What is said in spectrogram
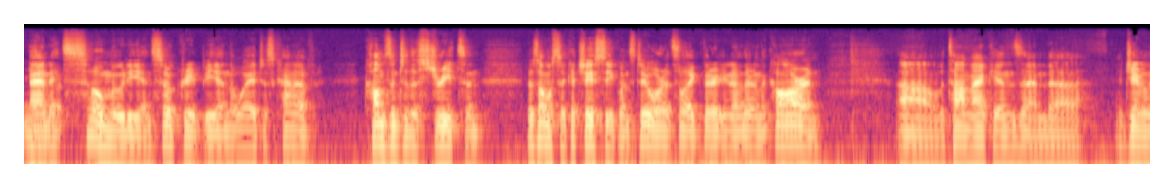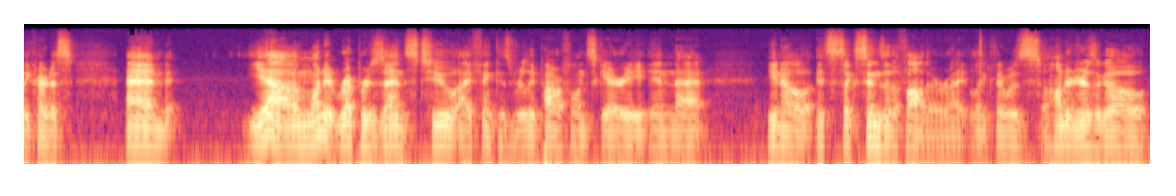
Yeah, and but- it's so moody and so creepy, and the way it just kind of comes into the streets and there's almost like a chase sequence too, where it's like they're you know they're in the car and uh, with Tom Atkins and uh, Jamie Lee Curtis, and yeah, and what it represents too, I think, is really powerful and scary in that, you know, it's like sins of the father, right? Like there was a hundred years ago,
